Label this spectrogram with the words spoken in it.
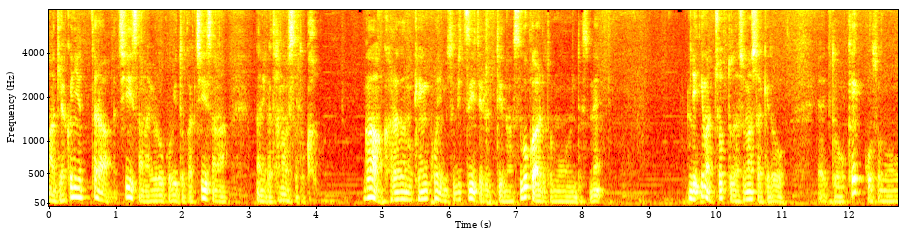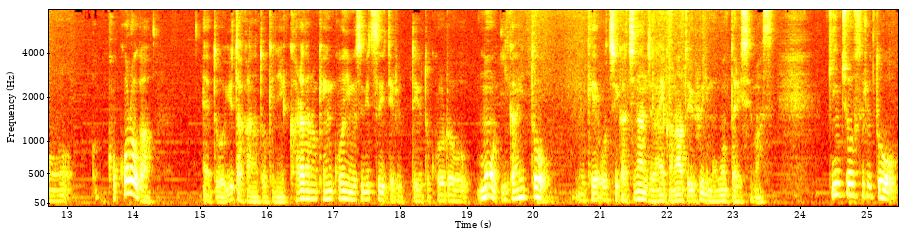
まあ、逆に言ったら小さな喜びとか小さな何か楽しさとかが体の健康に結びついてるっていうのはすごくあると思うんですね。で今ちょっと出しましたけど、えっと、結構その心が、えーと、豊かな時に体の健康に結びついてるっていうところも意外と抜け落ちがちなんじゃないかなというふうにも思ったりしてます。緊張すると,、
